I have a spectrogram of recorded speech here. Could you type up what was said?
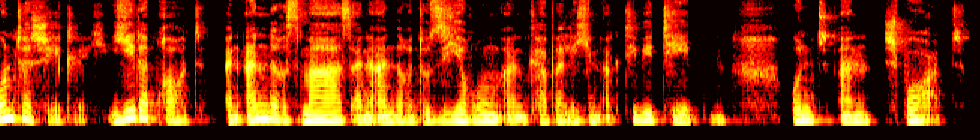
unterschiedlich. Jeder braucht ein anderes Maß, eine andere Dosierung an körperlichen Aktivitäten und an Sport.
